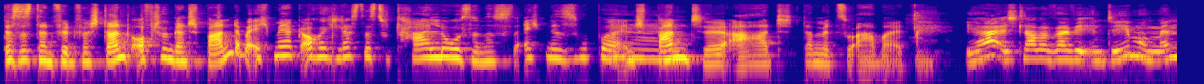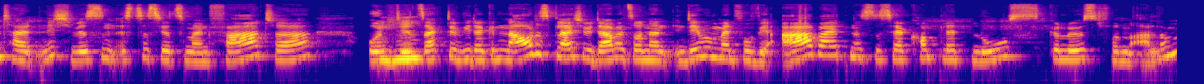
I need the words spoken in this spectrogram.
das ist dann für den Verstand oft schon ganz spannend, aber ich merke auch, ich lasse das total los und das ist echt eine super mhm. entspannte Art, damit zu arbeiten. Ja, ich glaube, weil wir in dem Moment halt nicht wissen, ist das jetzt mein Vater und mhm. jetzt sagt er wieder genau das gleiche wie damals, sondern in dem Moment, wo wir arbeiten, ist es ja komplett losgelöst von allem.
